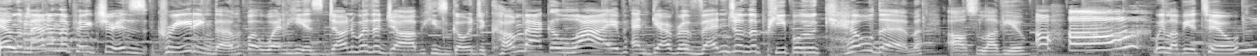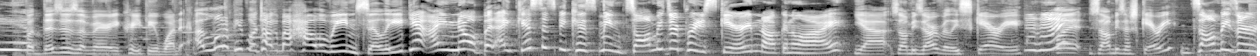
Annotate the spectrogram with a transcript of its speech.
and the man in the picture is creating them. But when he is done with the job, he's going to come back alive and get revenge on the people who killed him. Also, love you. Oh, Aww. we love you too. Yeah. But this is a very creepy one. A lot of people are talking about Halloween, silly. Yeah, I know, but I guess that's because I mean zombies are pretty scary. I'm not gonna lie. Yeah, zombies are really scary. Mhm. But zombies are scary? Zombies are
